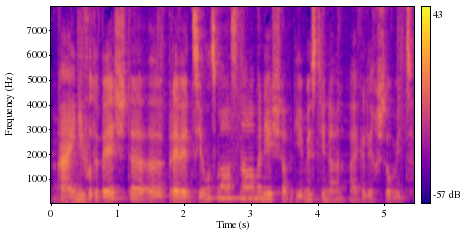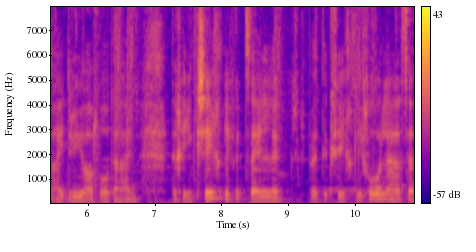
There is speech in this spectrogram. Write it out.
können? Eine der besten äh, Präventionsmaßnahmen ist, aber die müsst ihr eigentlich schon mit zwei, drei Jahren von daheim den Kindern Geschichten erzählen, später Geschichten vorlesen,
